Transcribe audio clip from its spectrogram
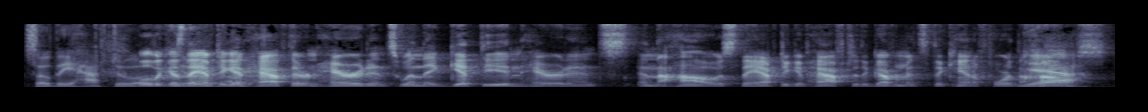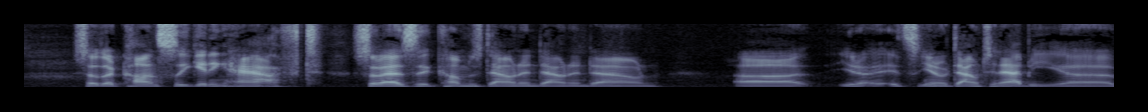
So they have to. Well, because they know, have to get uh, half their inheritance when they get the inheritance in the house. They have to give half to the government, so they can't afford the Yeah. house. so they're constantly getting halved. So as it comes down and down and down, uh, you know, it's you know, Downton Abbey uh, uh,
